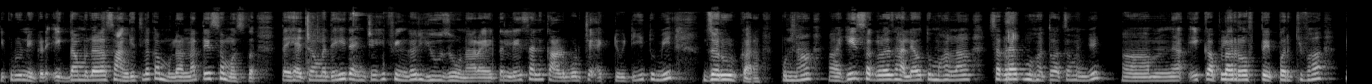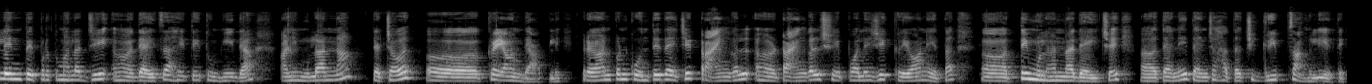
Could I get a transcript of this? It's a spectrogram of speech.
इकडून इकडे. एकदा मुलाला सांगितलं का मुलांना ते समजतं. तर ह्याच्यामध्येही त्यांचे हे फिंगर यूज होणार आहे. तर लेस आणि कार्डबोर्डची ऍक्टिव्हिटी तुम्ही जरूर करा. पुन्हा हे सगळं झाल्यावर तुम्हाला सगळ्यात महत्वाचं म्हणजे एक आपला रफ पेपर किंवा प्लेन पेपर तुम्हाला जे द्यायचं आहे ते तुम्ही द्या. आणि मुलांना त्याच्यावर क्रेयॉन द्या आपले. क्रेयॉन पण कोणते द्यायचे? ट्रायंगल ट्रायंगल शेपवाले जे क्रेयॉन येतात ते मुलांना द्यायचे. त्याने त्यांच्या हाताची ग्रीप चांगली येते.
